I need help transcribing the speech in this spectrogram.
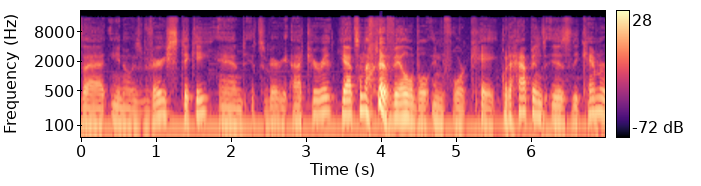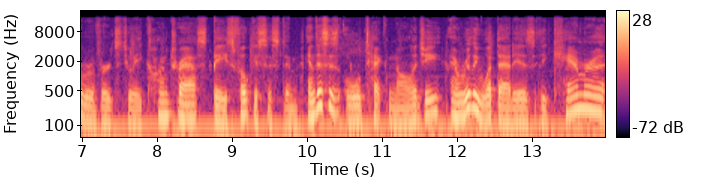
that, you know, is very sticky and it's very accurate. Yeah, it's not available available in 4K. What happens is the camera reverts to a contrast based focus system and this is old technology and really what that is the camera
